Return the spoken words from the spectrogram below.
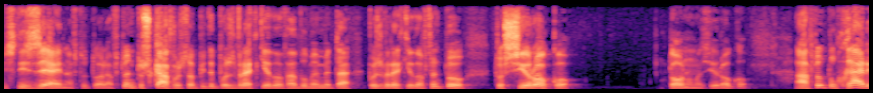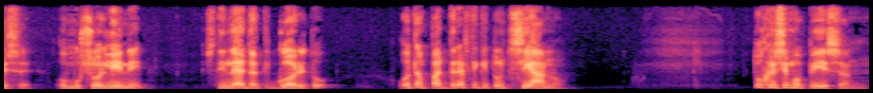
στη Ζέα είναι αυτό τώρα. Αυτό είναι το σκάφος, θα πείτε πώς βρέθηκε εδώ, θα δούμε μετά πώς βρέθηκε εδώ. Αυτό είναι το, το Σιρόκο, το όνομα Σιρόκο. Αυτό του χάρισε ο Μουσολίνη στην έντα την κόρη του όταν παντρεύτηκε τον Τσιάνο. Το χρησιμοποίησαν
